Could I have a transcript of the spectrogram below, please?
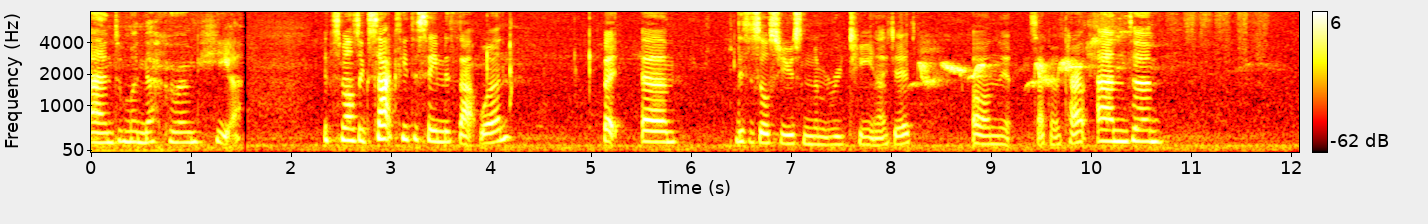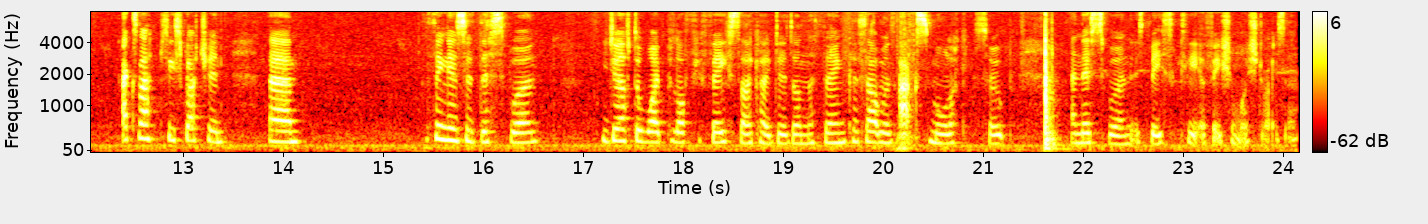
and on my neck around here. It smells exactly the same as that one but um, this is also used in the routine I did on the second account. And um, eczema, see scratching. Um, the thing is with this one, you do have to wipe it off your face like I did on the thing because that one acts more like soap and this one is basically a facial moisturiser.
